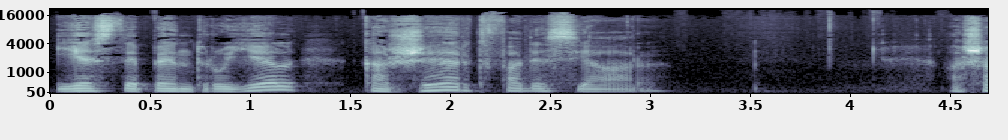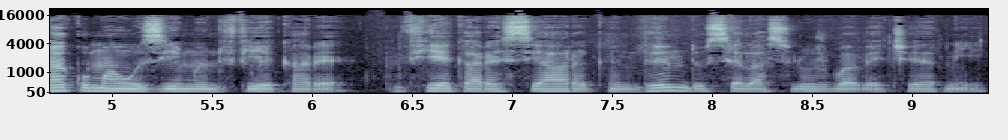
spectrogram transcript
este pentru el ca jertfa de seară. Așa cum auzim în fiecare, în fiecare seară cândându-se la slujba vecernii,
